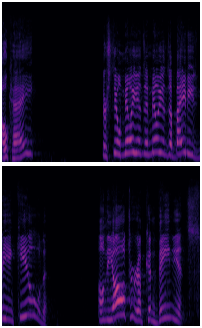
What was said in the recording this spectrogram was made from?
Okay. There's still millions and millions of babies being killed on the altar of convenience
